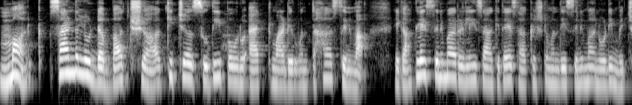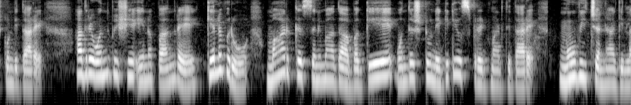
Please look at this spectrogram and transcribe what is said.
ಮಾರ್ಕ್, ಸ್ಯಾಂಡಲ್ವುಡ್ ಬಾದ್ಶಾ ಕಿಚ್ಚ, ಸುದೀಪ್ ಅವರು ಆ್ಯಕ್ಟ್ ಮಾಡಿರುವಂತಹ ಸಿನಿಮಾ. ಈಗಾಗಲೇ ಸಿನಿಮಾ ರಿಲೀಸ್ ಆಗಿದೆ, ಸಾಕಷ್ಟು ಮಂದಿ ಸಿನಿಮಾ ನೋಡಿ ಮೆಚ್ಕೊಂಡಿದ್ದಾರೆ. ಆದರೆ ಒಂದು ವಿಷಯ ಏನಪ್ಪ ಅಂದರೆ, ಕೆಲವರು ಮಾರ್ಕ್ ಸಿನಿಮಾದ ಬಗ್ಗೆ ಒಂದಷ್ಟು ನೆಗೆಟಿವ್ ಸ್ಪ್ರೆಡ್ ಮಾಡ್ತಿದ್ದಾರೆ. ಮೂವಿ ಚೆನ್ನಾಗಿಲ್ಲ,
